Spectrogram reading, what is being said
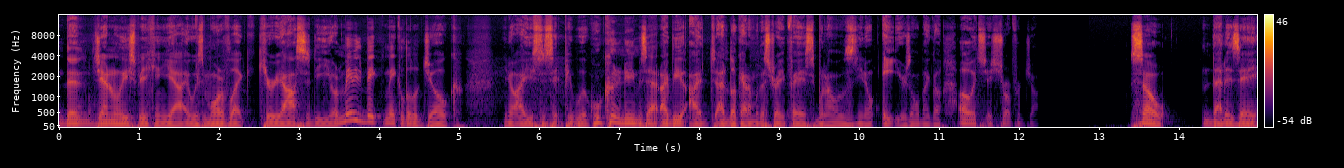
then generally speaking, yeah, it was more of like curiosity, or maybe make make a little joke. You know, I used to say people like, "What kind of name is that?" I'd be, I'd, I'd look at him with a straight face when I was, you know, eight years old, and I go, "Oh, it's it's short for Jock." So that is a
